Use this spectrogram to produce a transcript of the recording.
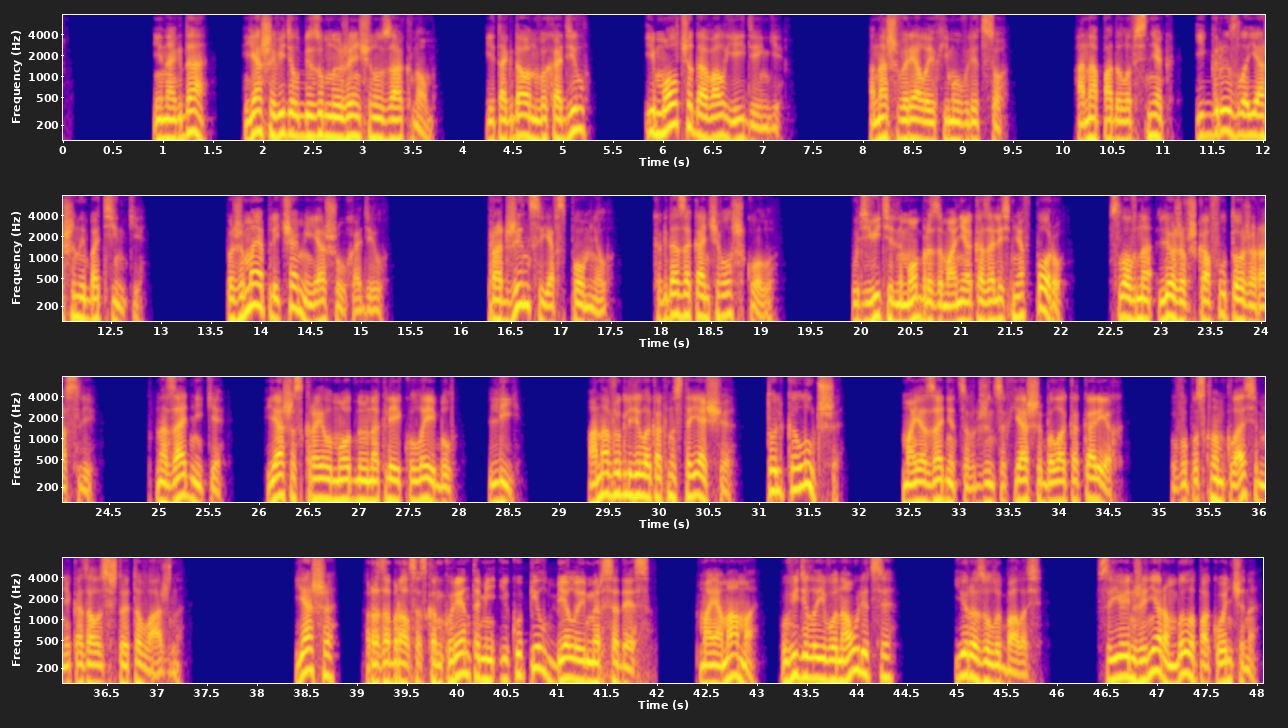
Иногда Яша видел безумную женщину за окном, и тогда он выходил и молча давал ей деньги. Она швыряла их ему в лицо. Она падала в снег и грызла Яшины ботинки. Пожимая плечами, Яша уходил. Про джинсы я вспомнил, когда заканчивал школу. Удивительным образом они оказались мне в пору, словно лежа в шкафу тоже росли. На заднике Яша скроил модную наклейку лейбл «Ли». Она выглядела как настоящая, только лучше. Моя задница в джинсах Яши была как орех. В выпускном классе мне казалось, что это важно. Яша разобрался с конкурентами и купил белый «Мерседес». Моя мама увидела его на улице и разулыбалась. С ее инженером было покончено.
